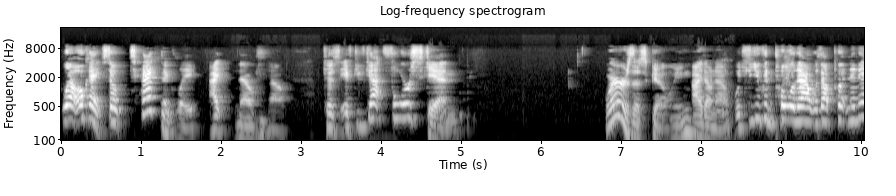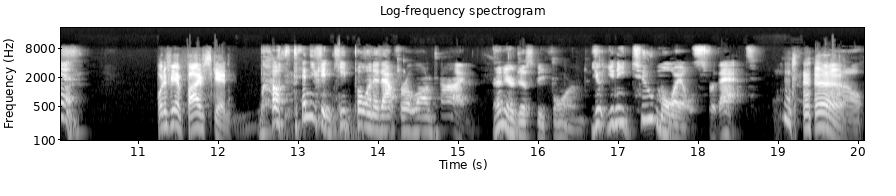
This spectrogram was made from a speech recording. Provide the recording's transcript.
Well, okay, so technically, I no, no, because if you've got foreskin, Where is this going? I don't know, which you can pull it out without putting it in. What if you have five skin? Well, then you can keep pulling it out for a long time. then you're just deformed. You you need two moils for that. Wow.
